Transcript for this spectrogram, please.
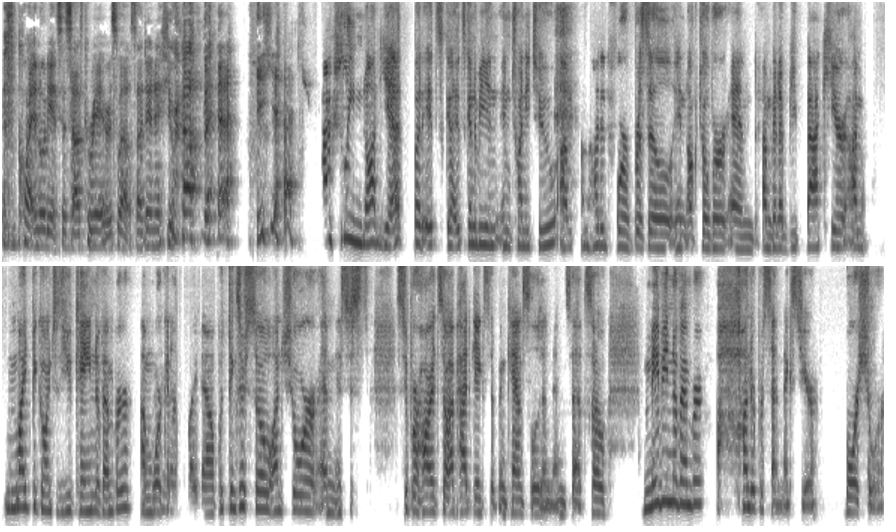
quite an audience in South Korea as well. So I don't know if you're out there. yeah. Actually, not yet, but it's it's going to be in, in 22. I'm, I'm headed for Brazil in October, and I'm going to be back here. I'm might be going to the UK in November. I'm working mm-hmm. on it right now, but things are so unsure and it's just super hard. So I've had gigs that have been canceled and, and set. So maybe in November, 100% next year for sure.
